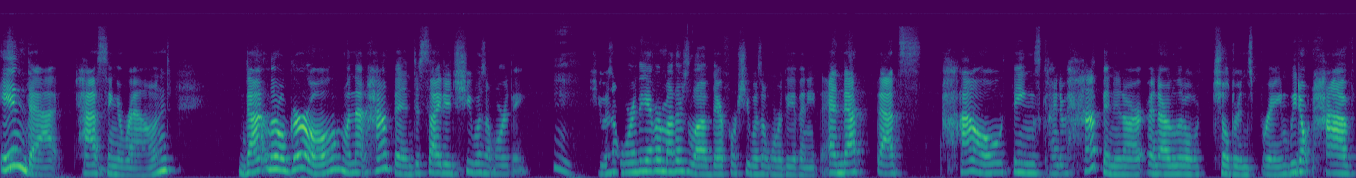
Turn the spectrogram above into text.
in that passing around that little girl when that happened decided she wasn't worthy hmm. she wasn't worthy of her mother's love therefore she wasn't worthy of anything and that that's how things kind of happen in our in our little children's brain. We don't have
